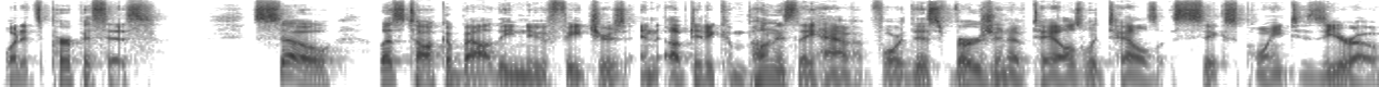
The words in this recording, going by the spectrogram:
what its purpose is. So let's talk about the new features and updated components they have for this version of Tails with Tails 6.0.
